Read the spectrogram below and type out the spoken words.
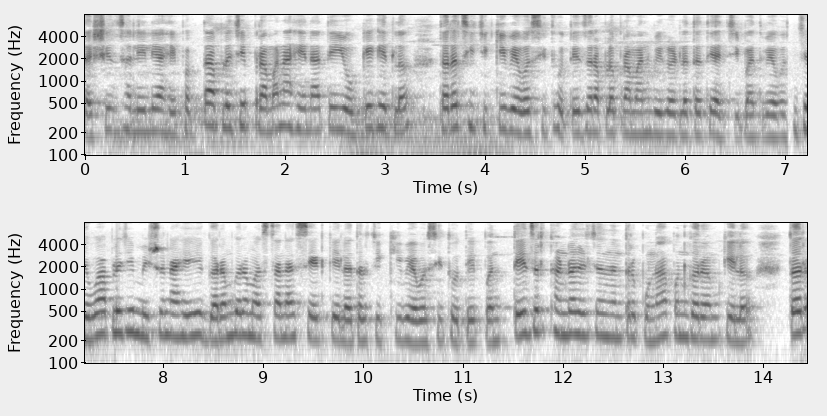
तशीच झालेली आहे. फक्त आपलं जे प्रमाण आहे ना ते योग्य घेतलं तरच ही चिक्की व्यवस्थित होते. जर आपलं प्रमाण बिघडलं तर ते अजिबात व्यवस्थित जेव्हा आपलं जे मिश्रण आहे हे गरम गरम असताना सेट केलं तर चिक्की व्यवस्थित होते. पण ते जर थंड झाल्याच्यानंतर पुन्हा आपण गरम केलं तर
